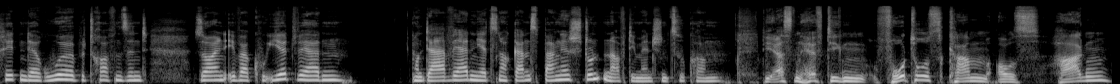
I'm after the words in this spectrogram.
Übertreten der Ruhe betroffen sind, sollen evakuiert werden. Und da werden jetzt noch ganz bange Stunden auf die Menschen zukommen. Die ersten heftigen Fotos kamen aus Hagen.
